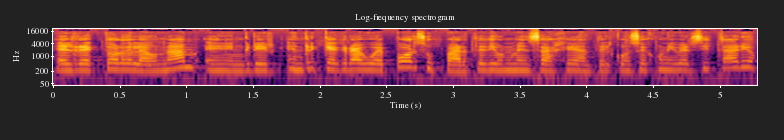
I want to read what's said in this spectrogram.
El rector de la UNAM, Enrique Graue, por su parte, dio un mensaje ante el Consejo Universitario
